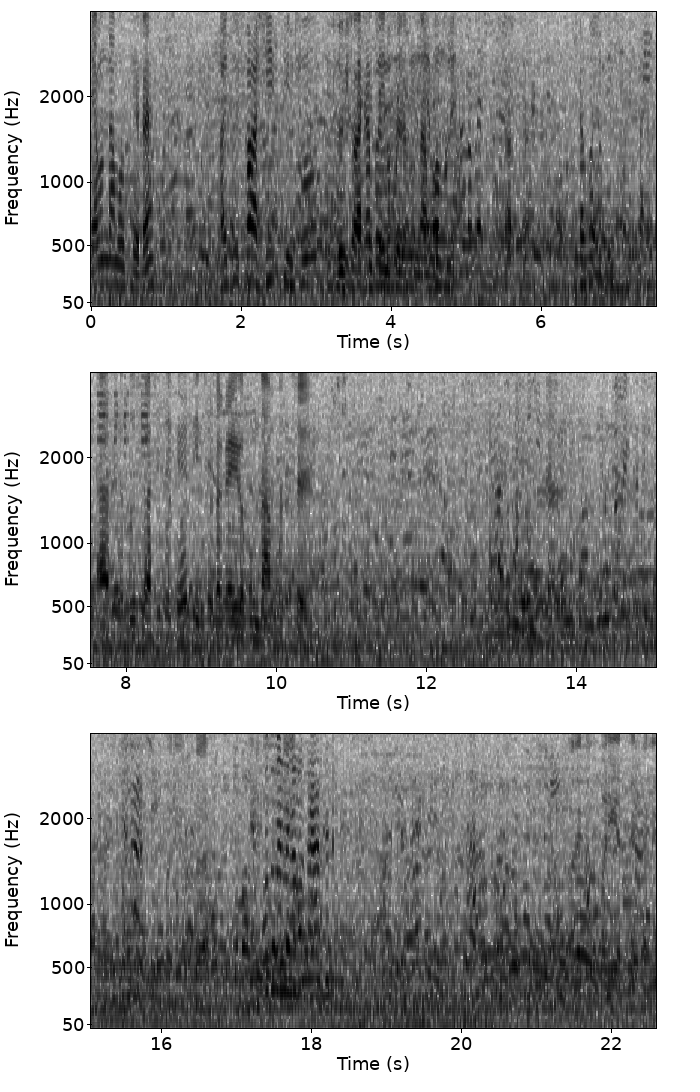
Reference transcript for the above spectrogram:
কেমন দাম হচ্ছে এটা? ভাই দুশো আশি তিনশো দুশো আশি তিনশো এরকম দাম আচ্ছা। আচ্ছা দুশো আশি থেকে তিনশো টাকা এরকম দাম হচ্ছে। অনেক সুপারি আছে এখানে।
